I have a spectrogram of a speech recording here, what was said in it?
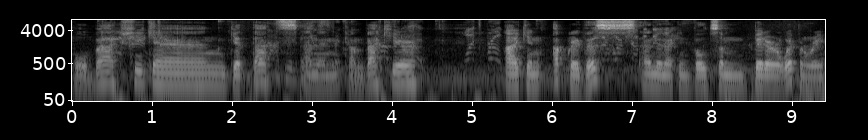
Fall back. She can get that and then come back here. I can upgrade this and then I can build some better weaponry.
